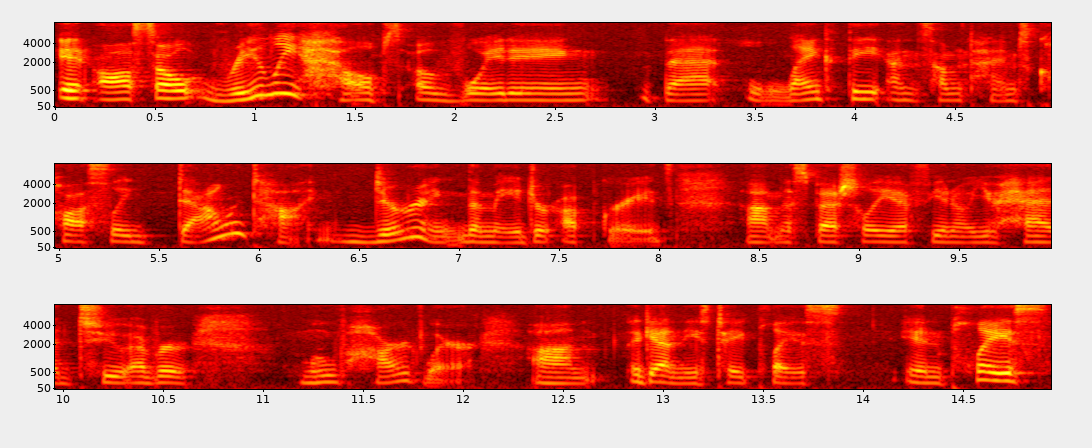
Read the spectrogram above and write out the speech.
it also really helps avoiding that lengthy and sometimes costly downtime during the major upgrades, um, especially if you know you had to ever move hardware. Um, again, these take place in place.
